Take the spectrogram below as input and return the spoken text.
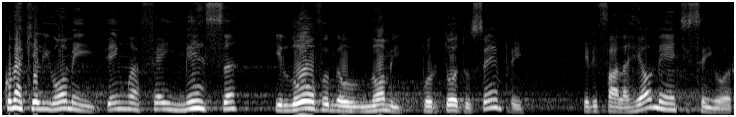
como aquele homem tem uma fé imensa e louva o meu nome por todo sempre? ele fala: Realmente, Senhor,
